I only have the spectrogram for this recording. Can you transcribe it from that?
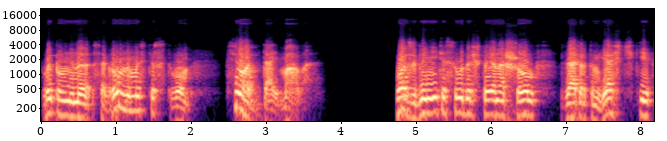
выполнено с огромным мастерством. Все отдай мало. Вот взгляните, сударь, что я нашел в запертом ящике,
